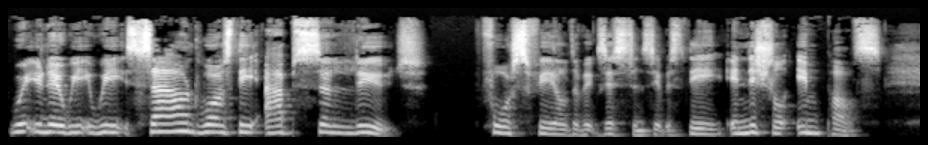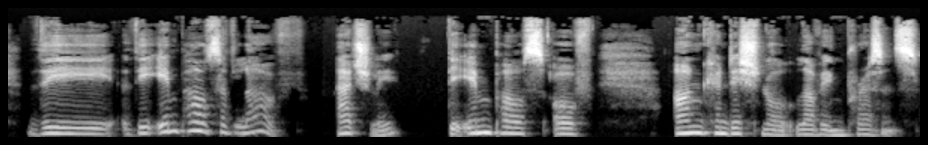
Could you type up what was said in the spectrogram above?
We, you know we we sound was the absolute force field of existence. It was the initial impulse the the impulse of love actually the impulse of unconditional loving presence,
